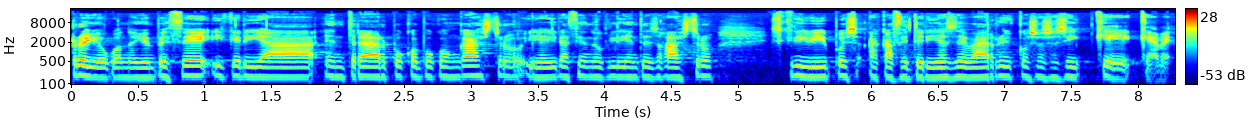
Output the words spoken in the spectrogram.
Rollo, cuando yo empecé y quería entrar poco a poco en gastro y a ir haciendo clientes gastro, escribí pues a cafeterías de barrio y cosas así, que, que a ver,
